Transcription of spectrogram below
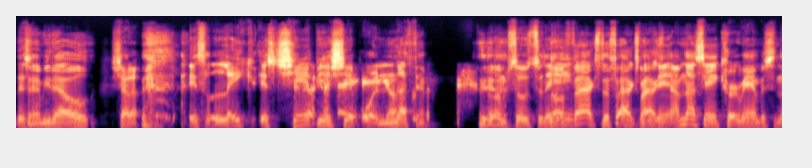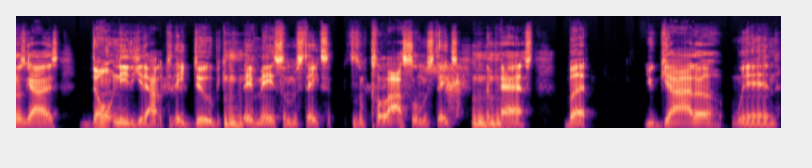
Listen, Damn, you that old? Shut up. It's Lake. It's championship or nothing. yeah. Um. So so they. no facts. The facts. you know what I'm I'm not saying Kurt Rambis and those guys don't need to get out because they do because Mhm. they've made some mistakes, some colossal mistakes Mhm. in the past. But you gotta win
